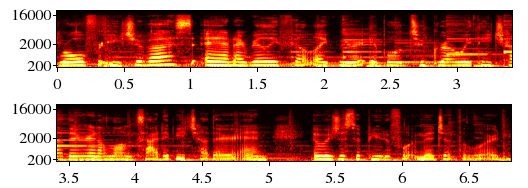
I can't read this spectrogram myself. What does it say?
role for each of us, and I really felt like we were able to grow with each other and alongside of each other, and it was just a beautiful image of the Lord.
